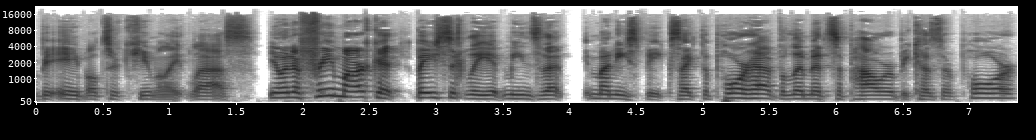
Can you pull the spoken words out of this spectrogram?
be able to accumulate less. You know, in a free market, basically it means that money speaks. Like the poor have limits of power because they're poor.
